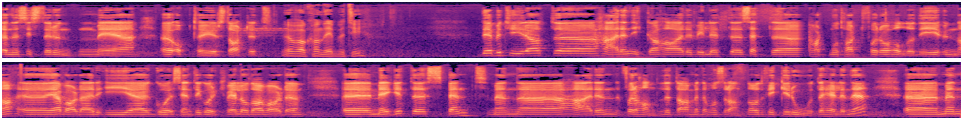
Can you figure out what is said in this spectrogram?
denne siste runden med opptøyer startet. Hva kan det bety? Det betyr at uh, hæren ikke har villet uh, sette hardt mot hardt for å holde de unna. Uh, jeg var der i, går, sent i går kveld, og da var det meget spent. Men hæren forhandlet da med demonstrantene, og de fikk roet det hele ned. men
